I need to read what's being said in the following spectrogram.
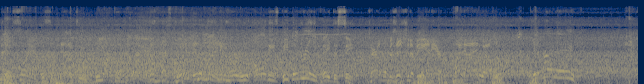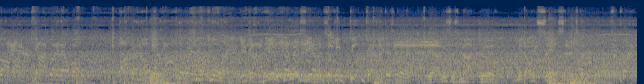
Mat slam with some attitude. Bianca Belair has been Reminding eliminated. her who all these people really paid to see. Terrible position to be in here. Might not end well. Get ready! Oh, my God, what an elbow. Up and over, all the way to the floor. You got to feel for Lacey Evans looking beaten down at this point. Yeah, this is not good. You don't say, Saxton. Suplex.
